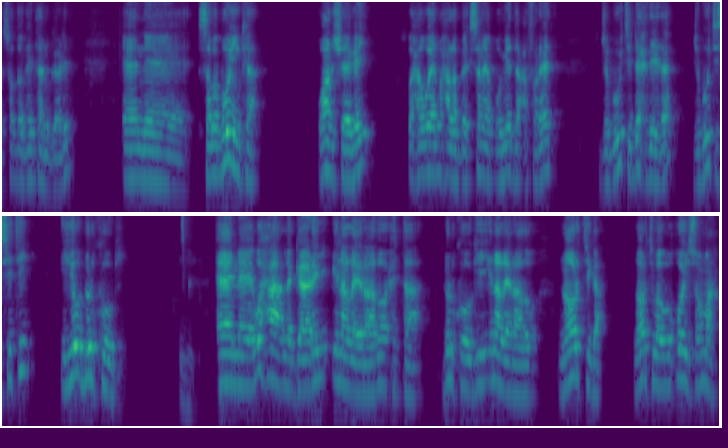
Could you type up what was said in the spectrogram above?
Soddonka intaanu gaadhin. Sababooyinka waan sheegay. Waxa weyan waxaa la beegsanaya qowmiyadda cafareed jabuuti dhexdeeda jabuuti city iyo dhulkoogii waxaa la gaadhay inaan la yiraahdo xitaa dhulkoogii inaan la yiraahdo noortiga noorti waa waqooyi soo maha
